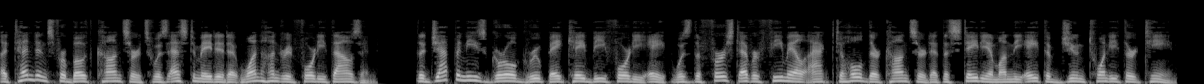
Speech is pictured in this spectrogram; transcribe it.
Attendance for both concerts was estimated at 140,000. The Japanese girl group AKB48 was the first ever female act to hold their concert at the stadium on 8 June 2013.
